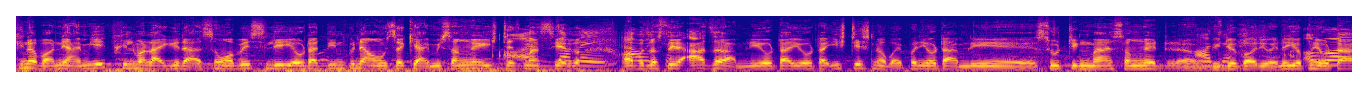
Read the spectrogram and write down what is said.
किनभने हामी यही फिल्डमा लागिरहेको छौँ अभियसली एउटा दिन पनि आउँछ कि हामी सँगै स्टेजमा सेयर अब जस्तै आज हामीले एउटा एउटा स्टेज नभए पनि एउटा हामीले सुटिङमा सँगै भिडियो गऱ्यो होइन यो पनि एउटा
